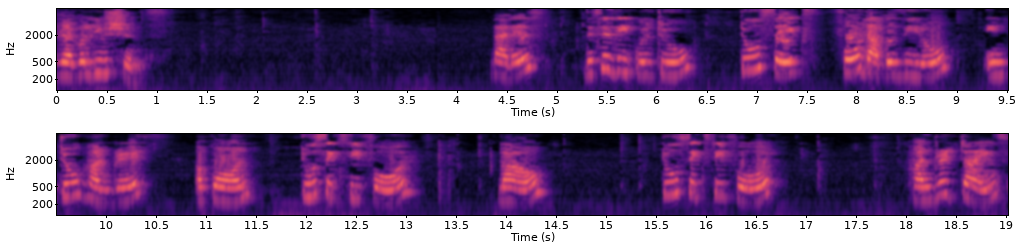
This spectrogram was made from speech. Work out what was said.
revolutions. That is this is equal to 26400 into 100 upon 264 now 264 100 times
